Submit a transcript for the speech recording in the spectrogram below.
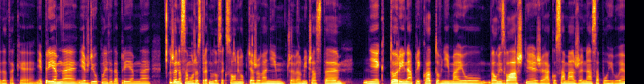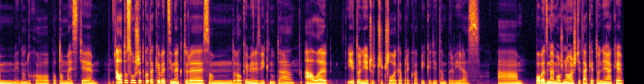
teda také nepríjemné, nevždy úplne teda príjemné. Žena sa môže stretnúť so sexuálnym obťažovaním, čo je veľmi časté. Niektorí napríklad to vnímajú veľmi zvláštne, že ako sama žena sa pohybujem jednoducho po tom meste. Ale to sú všetko také veci, na ktoré som do veľkej miery zvyknutá, ale je to niečo, čo človeka prekvapí, keď je tam prvý raz. A povedzme možno ešte takéto nejaké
